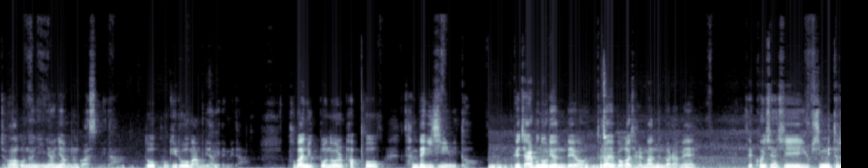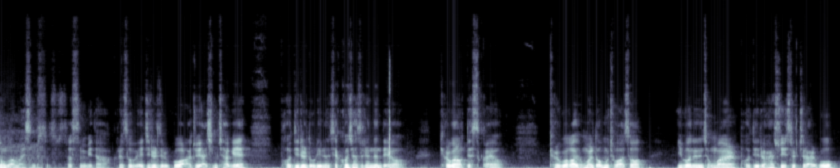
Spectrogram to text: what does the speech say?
저하고는 인연이 없는 것 같습니다. 또 보기로 마무리하게 됩니다. 후반 6번 홀 파포 322m. 꽤 짧은 홀이었는데요. 드라이버가 잘 맞는 바람에 세컨샷이 60m 정도 남아 있었습니다. 그래서 외지를 들고 아주 야심차게 버디를 노리는 세컨샷을 했는데요. 결과는 어땠을까요? 결과가 정말 너무 좋아서 이번에는 정말 버디를 할 수 있을 줄 알고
